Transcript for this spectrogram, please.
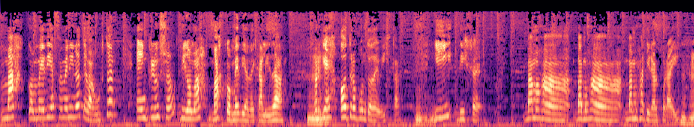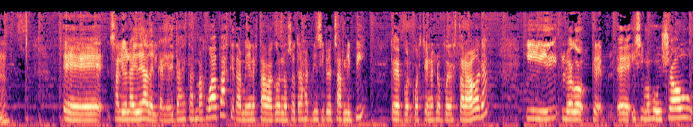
más comedia femenina te va a gustar. E incluso, digo más, más comedia de calidad. Porque es otro punto de vista. Y dije, vamos a, vamos a, vamos a tirar por ahí. Ujú. Eh, salió la idea del Calladitas Estas Más Guapas, que también estaba con nosotras al principio Charlie P, que por cuestiones no puede estar ahora. Y luego eh, hicimos un show,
